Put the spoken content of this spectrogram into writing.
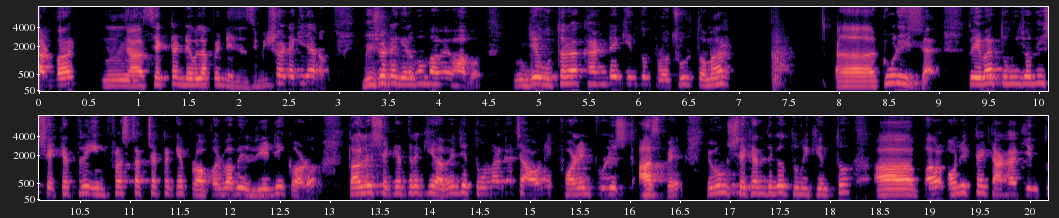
urban sector development agency বিষয়টা কি জানো? বিষয়টা কীরকম ভাবে ভাবো? যে উত্তরাখণ্ডে কিন্তু প্রচুর তোমার ট্যুরিস্ট যায় তো এবার তুমি যদি সেক্ষেত্রে ইনফ্রাস্ট্রাকচারটাকে প্রপারভাবে রেডি করো, তাহলে সেক্ষেত্রে কি হবে যে, তোমার কাছে অনেক ফরেন ট্যুরিস্ট আসবে এবং সেখান থেকেও তুমি কিন্তু অনেকটাই টাকা কিন্তু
